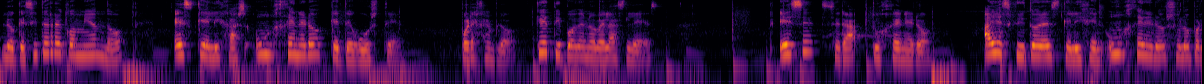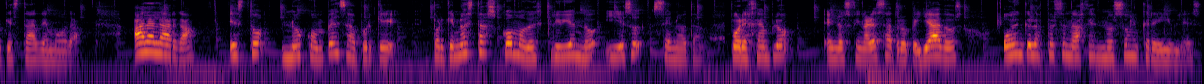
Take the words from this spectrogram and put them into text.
Lo que sí te recomiendo es que elijas un género que te guste. Por ejemplo, ¿qué tipo de novelas lees? Ese será tu género. Hay escritores que eligen un género solo porque está de moda. A la larga, esto no compensa porque, porque no estás cómodo escribiendo y eso se nota. Por ejemplo, en los finales atropellados o en que los personajes no son creíbles.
